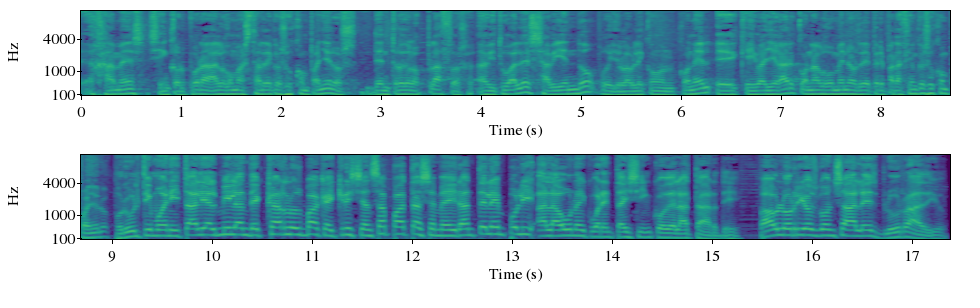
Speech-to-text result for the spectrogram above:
Eh, James se incorpora algo más tarde que sus compañeros dentro de los plazos habituales, sabiendo, pues yo lo hablé con, con él, eh, que iba a llegar con algo menos de preparación que sus compañeros. Por último, en Italia, el Milan de Carlos Vaca y Cristian Zapata se medirán ante el Empoli a la 1 y 45 de la tarde. Pablo Ríos González, Blue Radio.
